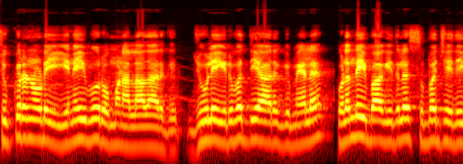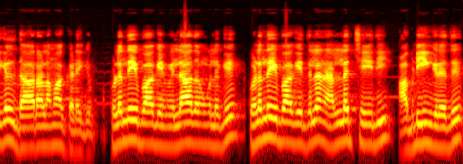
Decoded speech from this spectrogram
சுக்கிரனுடைய இணைவு ரொம்ப நல்லா தான் இருக்கு. ஜூலை இருபத்தி ஆறுக்கு மேல குழந்தை பாகியத்துல சுப செய்திகள் தாராளமா கிடைக்கும். குழந்தை பாகியம் இல்லாதவங்களுக்கு குழந்தை பாகியத்துல நல்ல செய்தி அப்படிங்கிறது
